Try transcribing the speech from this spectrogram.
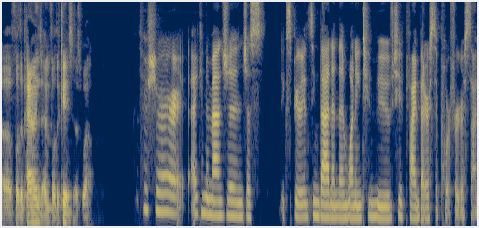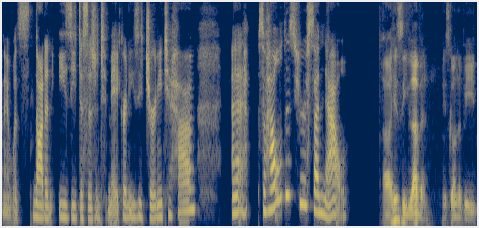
uh, for the parents and for the kids as well. For sure. I can imagine just experiencing that and then wanting to move to find better support for your son. It was not an easy decision to make or an easy journey to have. Uh, so, how old is your son now? Uh, he's 11. He's going to be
